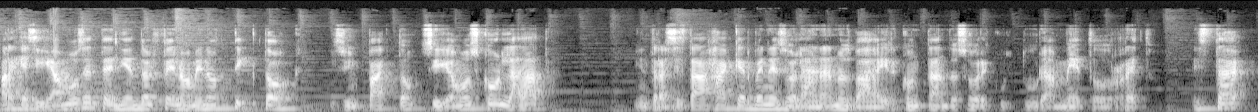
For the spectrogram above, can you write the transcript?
Para que sigamos entendiendo el fenómeno TikTok y su impacto, sigamos con la data. Mientras esta hacker venezolana nos va a ir contando sobre cultura, método, reto. Esta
